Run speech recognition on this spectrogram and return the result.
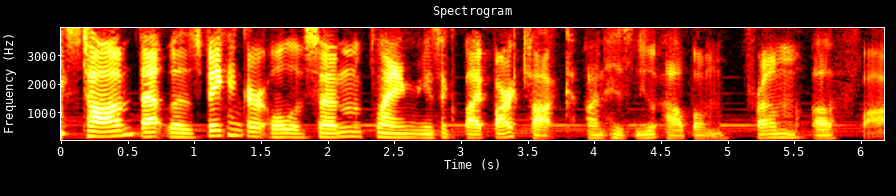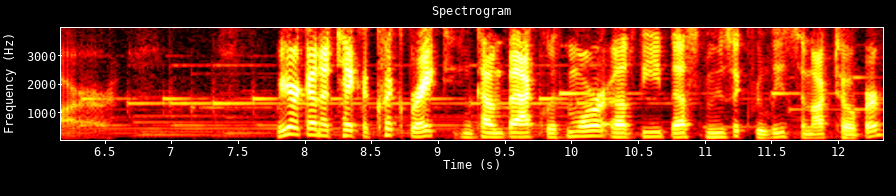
Thanks, Tom. That was Vikingur Olafsson playing music by Bartok on his new album, From Afar. We are going to take a quick break and come back with more of the best music released in October.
